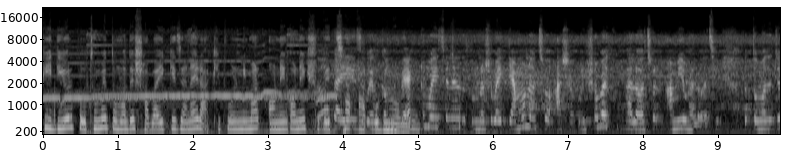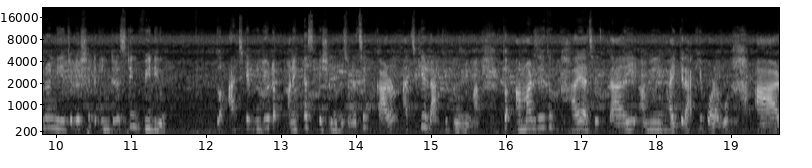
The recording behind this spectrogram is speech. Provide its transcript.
ভিডিওর প্রথমে তোমাদের সবাইকে জানাই রাখি পূর্ণিমার অনেক অনেক শুভেচ্ছা আর অভিনন্দন। ব্যাক টু মাই চ্যানেল তোমরা সবাই কেমন আছো? আশা করি সবাই খুব ভালো আছো আমিও ভালো আছি। তো তোমাদের জন্য নিয়ে চলে এসে একটা ইন্টারেস্টিং ভিডিও তো আজকের ভিডিওটা অনেকটা স্পেশাল হতে চলেছে, কারণ আজকে রাখি পূর্ণিমা। তো আমার যেহেতু ভাই আছে, তাই আমি ভাইকে রাখি পড়াবো আর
